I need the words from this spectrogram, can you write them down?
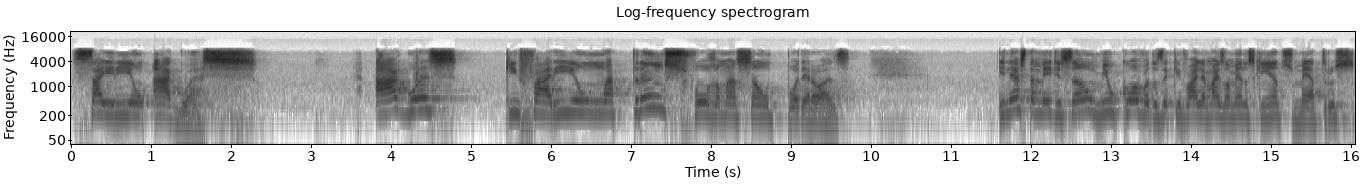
sairiam águas. Águas que fariam uma transformação poderosa. E nesta medição, mil côvados equivale a mais ou menos 500 metros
